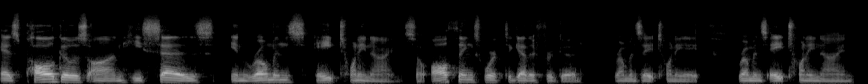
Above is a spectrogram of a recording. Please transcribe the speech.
as Paul goes on, he says in Romans 8:29, so all things work together for good. Romans 8:28, Romans 8:29,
